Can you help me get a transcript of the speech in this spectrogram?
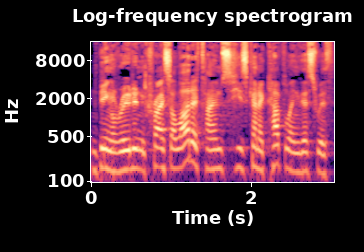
and being rooted in Christ, a lot of times he's kind of coupling this with,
